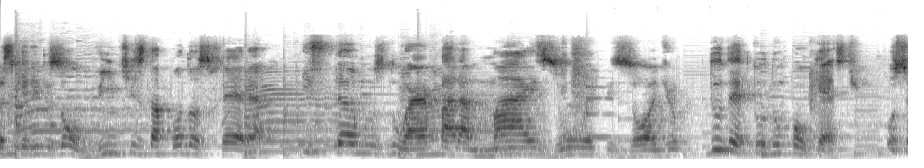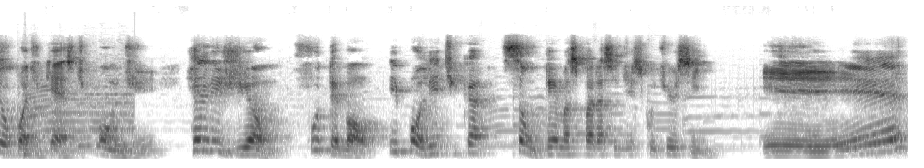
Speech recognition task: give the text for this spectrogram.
meus queridos ouvintes da Podosfera. Estamos no ar para mais um episódio do De Tudo Um Podcast, o seu podcast onde religião, futebol e política são temas para se discutir sim. E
